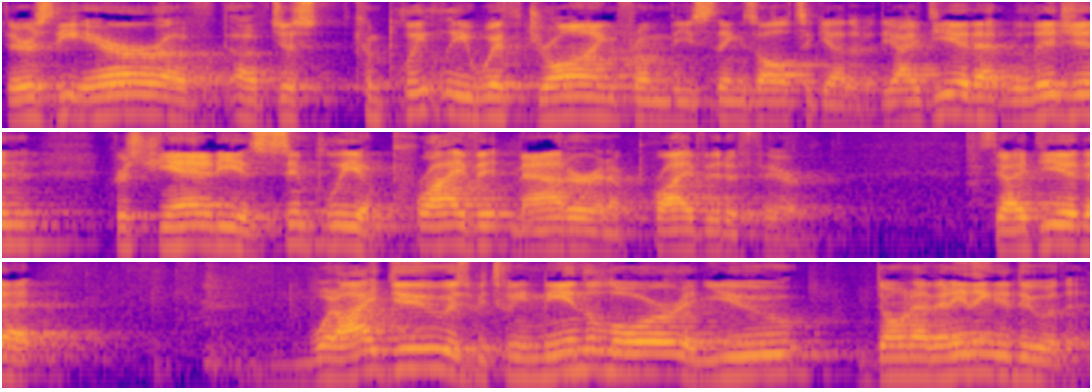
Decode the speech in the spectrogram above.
there's the error of, of just completely withdrawing from these things altogether. The idea that religion, Christianity, is simply a private matter and a private affair. It's the idea that what I do is between me and the Lord, and you don't have anything to do with it.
